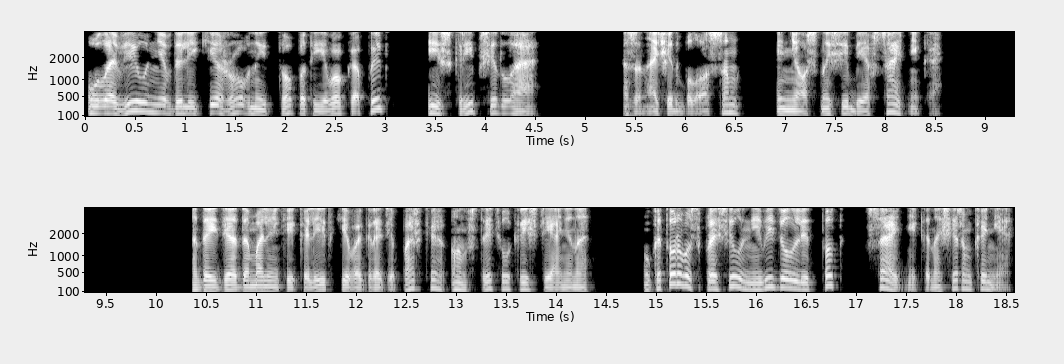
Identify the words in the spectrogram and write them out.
уловил невдалеке ровный топот его копыт и скрип седла. Значит, Блоссом нес на себе всадника. Дойдя до маленькой калитки в ограде парка, он встретил крестьянина, у которого спросил, не видел ли тот всадника на сером коне.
